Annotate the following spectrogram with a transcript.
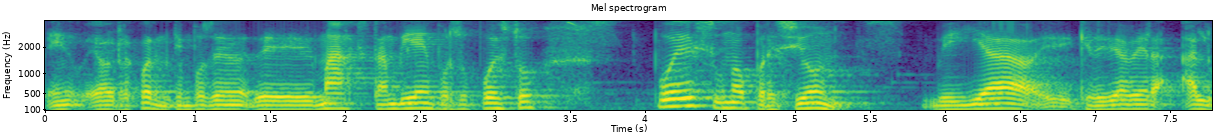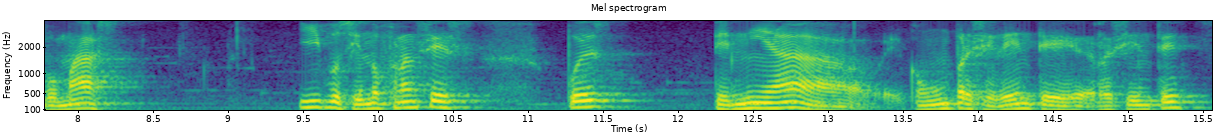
eh, recuerden, en tiempos de, Marx también, por supuesto, pues una opresión. Veía eh, que debía haber algo más. Y pues siendo francés, pues tenía eh, como un precedente reciente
